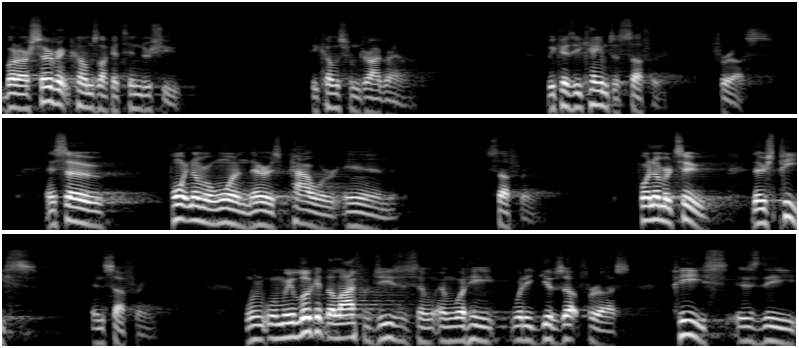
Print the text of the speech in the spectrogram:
But our servant comes like a tender shoot. He comes from dry ground because he came to suffer for us. And so, point number one there is power in suffering. Point number two there's peace in suffering. When, when we look at the life of Jesus and, and what, he, what he gives up for us, peace is the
